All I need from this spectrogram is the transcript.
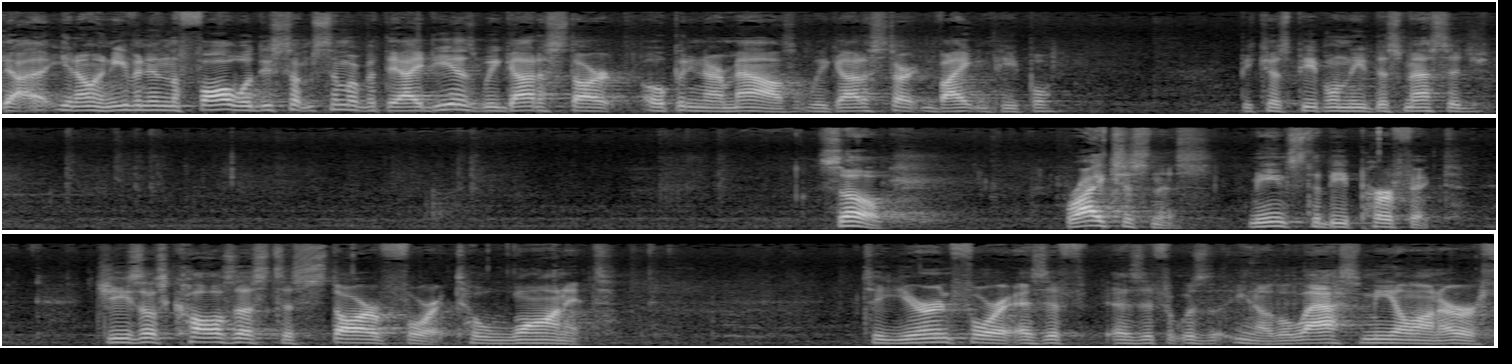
Uh, you know, and even in the fall, we'll do something similar. But the idea is we got to start opening our mouths. We got to start inviting people because people need this message. So, righteousness means to be perfect. Jesus calls us to starve for it, to want it, to yearn for it as if, as if it was you know, the last meal on earth.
